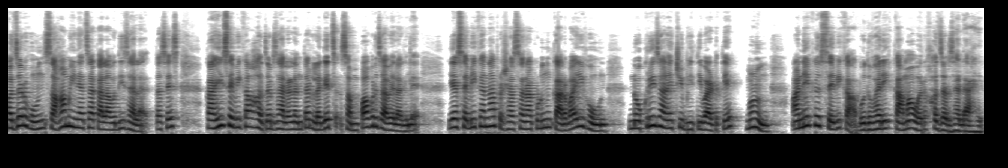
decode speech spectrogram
हजर होऊन सहा महिन्याचा कालावधी झाला आहे तसेच काही सेविका हजर झाल्यानंतर लगेच संपावर जावे लागले. या सेविकांना प्रशासनाकडून कारवाई होऊन नोकरी जाण्याची भीती वाटते म्हणून अनेक सेविका बुधवारी कामावर हजर झाल्या आहेत.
